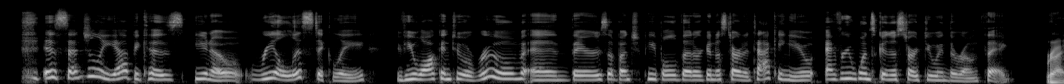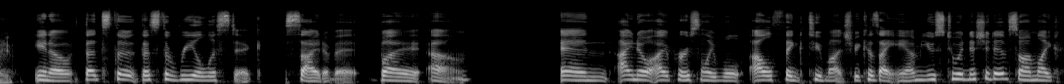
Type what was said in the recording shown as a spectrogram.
Essentially, yeah, because, you know, realistically, if you walk into a room and there's a bunch of people that are going to start attacking you, everyone's going to start doing their own thing. Right. You know, that's the that's the realistic side of it. But um and I know I personally will I'll think too much because I am used to initiative, so I'm like,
